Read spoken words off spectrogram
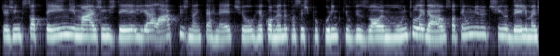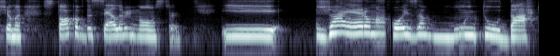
que a gente só tem imagens dele a lápis na internet. Eu recomendo que vocês procurem, porque o visual é muito legal. Só tem um minutinho dele, mas chama Stock of the Celery Monster. E já era uma coisa muito dark,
